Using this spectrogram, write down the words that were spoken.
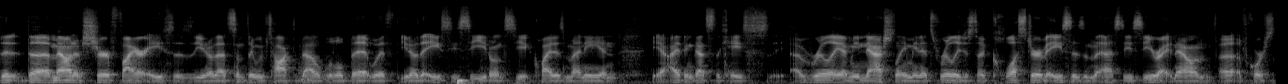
the the amount of surefire aces. You know, that's something we've talked about a little bit with you know the ACC. You don't see it quite as many, and yeah, I think that's the case. Uh, really, I mean, nationally, I mean, it's really just a cluster of aces in the SEC right now, and uh, of course,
